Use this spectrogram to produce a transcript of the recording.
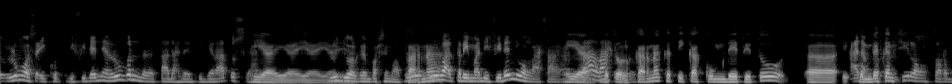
lu nggak usah ikut dividennya. Lu kan udah tadah dari 300 kan. Iya iya iya iya. lu iya. jual ke 450, Karena- lu nggak terima dividen juga nggak salah. Iya salah, betul. gitu. Karena ketika cum date itu eh Ada cum date kan longsor iya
